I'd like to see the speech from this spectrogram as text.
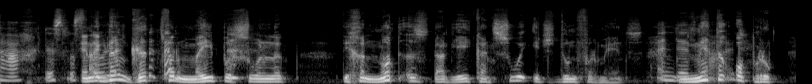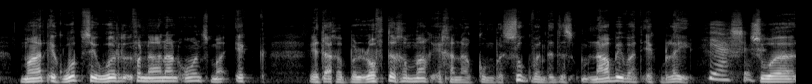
Ag, dis was En ek dink dit vir my persoonlik die genot is dat jy kan so iets doen vir mens. Net 'n oproep. Maar ek hoop sy hoor vanaand aan ons, maar ek het 'n belofte gemaak ek gaan nou kom besoek want dit is naby wat ek bly. Ja, sure. So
